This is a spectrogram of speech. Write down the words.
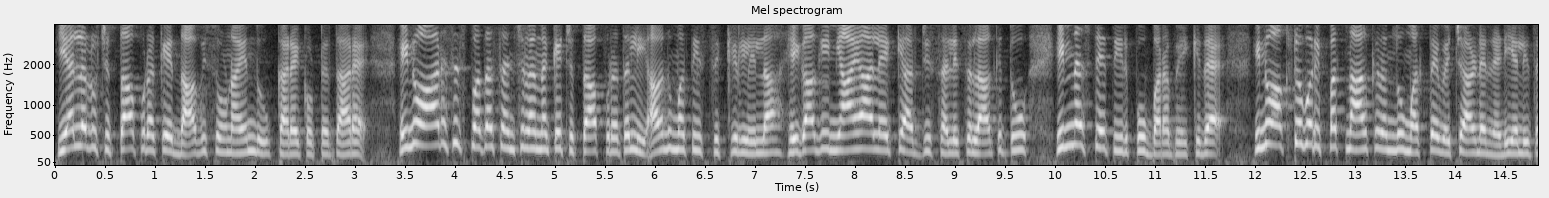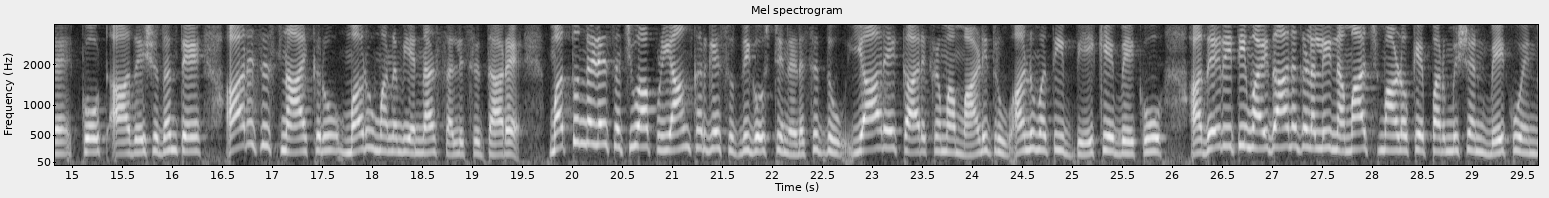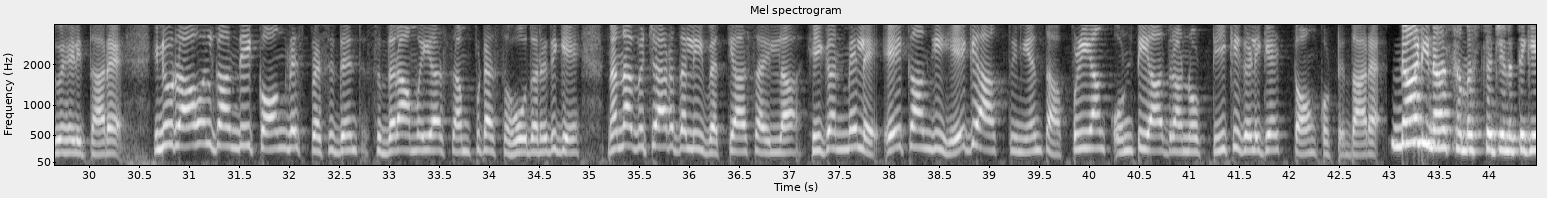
ಎಲ್ಲರೂ ಚಿತ್ತಾಪುರಕ್ಕೆ ಧಾವಿಸೋಣ ಎಂದು ಕರೆ ಕೊಟ್ಟಿದ್ದಾರೆ. ಇನ್ನು ಆರ್ಎಸ್ಎಸ್ ಪಥಸಂಚಲನಕ್ಕೆ ಚಿತ್ತಾಪುರದಲ್ಲಿ ಅನುಮತಿ ಸಿಕ್ಕಿರಲಿಲ್ಲ. ಹೀಗಾಗಿ ನ್ಯಾಯಾಲಯಕ್ಕೆ ಅರ್ಜಿ ಸಲ್ಲಿಸಲಾಗಿದ್ದು ಇನ್ನಷ್ಟೇ ತೀರ್ಪು ಬರಬೇಕಿದೆ. ಇನ್ನು ಅಕ್ಟೋಬರ್ ಇಪ್ಪತ್ನಾಲ್ಕರಂದು ಮತ್ತೆ ವಿಚಾರಣೆ ನಡೆಯಲಿದೆ. ಕೋರ್ಟ್ ಆದೇಶದಂತೆ ಆರ್ಎಸ್ಎಸ್ ನಾಯಕರು ಮರು ಮನವಿಯನ್ನ ಸಲ್ಲಿಸಿದ್ದಾರೆ. ಮತ್ತೊಂದೆಡೆ ಸಚಿವ ಪ್ರಿಯಾಂಕರ್ಗೆ ಸುದ್ದಿಗೋಷ್ಠಿ ನಡೆಸಿದ್ದು, ಯಾರೇ ಕಾರ್ಯಕ್ರಮ ಮಾಡಿದ್ರೂ ಅನುಮತಿ ಬೇಕೇ ಬೇಕು. ಅದೇ ರೀತಿ ಮೈದಾನಗಳಲ್ಲಿ ನಮಾಜ್ ಮಾಡೋಕೆ ಪರ್ಮಿಷನ್ ಬೇಕು ಎಂದು ಹೇಳಿದ್ದಾರೆ. ಇನ್ನು ರಾಹುಲ್ ಗಾಂಧಿ ಕಾಂಗ್ರೆಸ್ ಪ್ರೆಸಿಡೆಂಟ್ ಸಿದ್ದರಾಮಯ್ಯ ಸಂಪುಟ ಸಹೋದರರಿಗೆ ನನ್ನ ವಿಚಾರದಲ್ಲಿ ವ್ಯತ್ಯಾಸ ಇಲ್ಲ. ಹೀಗಂದ್ಮೇಲೆ ಏಕಾಂಗಿ ಹೇಗೆ ಆಗ್ತೀನಿ ಅಂತ ಪ್ರಿಯಾಂಕ್ ಒಂಟಿಯಾದ್ರ ಅನ್ನೋ ಟೀಕೆಗಳಿಗೆ ಟಾಂಗ್ ಕೊಟ್ಟಿದ್ದಾರೆ. ನಾಡಿನ ಸಮಸ್ತ ಜನತೆಗೆ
